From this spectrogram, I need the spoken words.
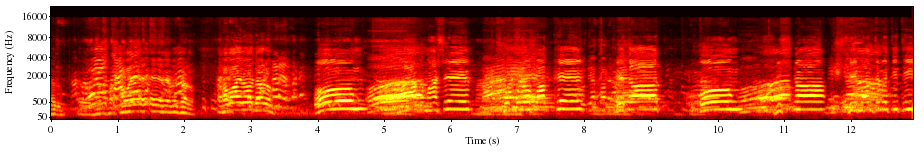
ধরো, সবাই ধরো। সবাই এবার ধরো। ওম মাঘ মাসে পক্ষে বেদাত ওম বিষ্ণু শ্রী পঞ্চমী তিথি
